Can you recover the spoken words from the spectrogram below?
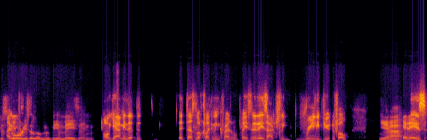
The stories alone would be amazing. Oh yeah, I mean the, the it does look like an incredible place, and it is actually really beautiful. Yeah, It is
